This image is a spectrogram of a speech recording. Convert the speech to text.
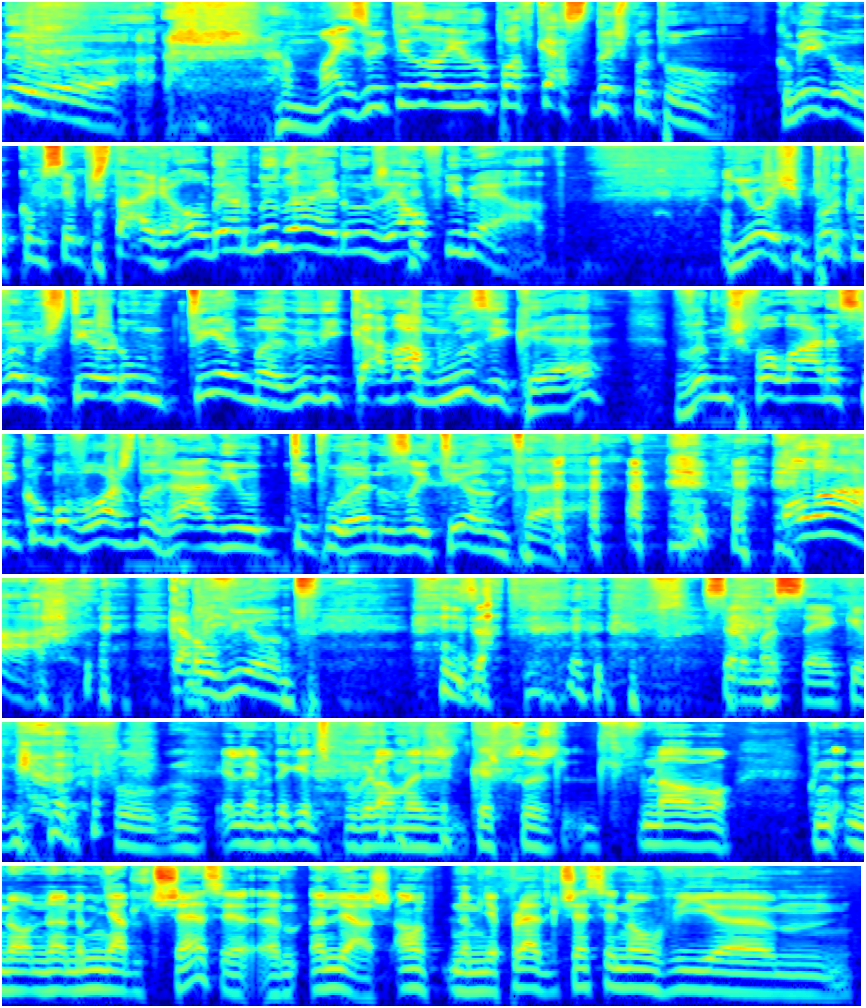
Bem-vindos a mais um episódio do podcast 2.1. Comigo, como sempre, está Helder Medeiros, é Alfimed. E hoje, porque vamos ter um tema dedicado à música, vamos falar assim com uma voz de rádio tipo anos 80. Olá, caro ouvinte. Exato. Isso era uma seca, meu. Fogo. Eu lembro daqueles programas que as pessoas telefonavam na, na, minha adolescência. hum, Aliás, na minha pré-adolescência não via. hum,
